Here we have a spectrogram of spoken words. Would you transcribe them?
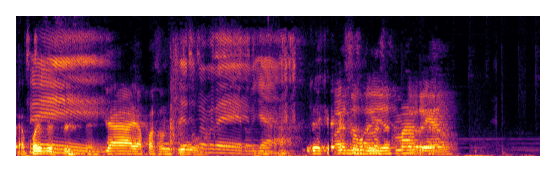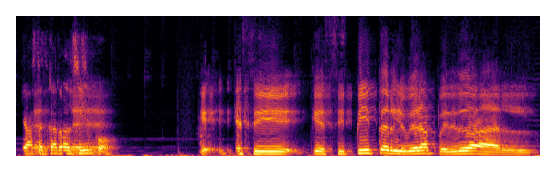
ya puedes decir. Sí. Ya, ya pasó un Ya es chingo. febrero, ya. De que Bueno, eso van sí, a ya sacaron el Este, 5. Que, que si, que si Peter le hubiera pedido al,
